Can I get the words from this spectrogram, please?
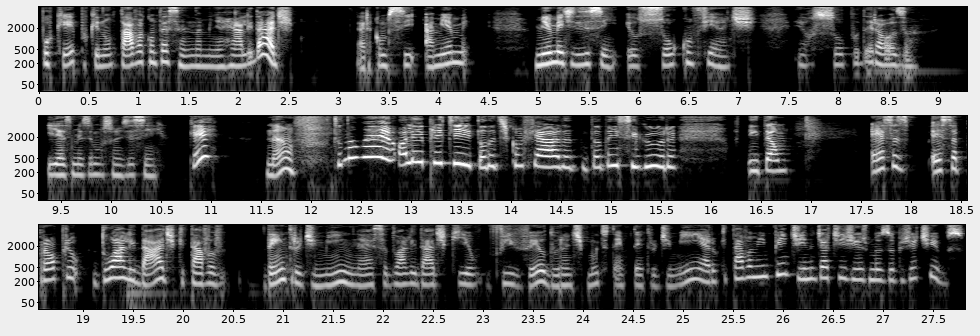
Por quê? Porque não estava acontecendo na minha realidade. Era como se a minha, minha mente dizia assim: eu sou confiante, eu sou poderosa. E as minhas emoções diziam assim: quê? Não, tu não é, olha aí pra ti, toda desconfiada, toda insegura. Então, essas, essa própria dualidade que estava dentro de mim, né, essa dualidade que eu viveu durante muito tempo dentro de mim, era o que estava me impedindo de atingir os meus objetivos.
